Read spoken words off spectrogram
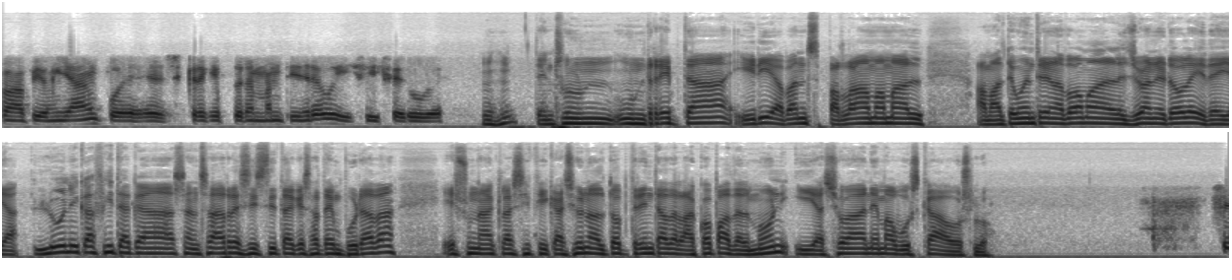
com a Pyongyang, pues, crec que podrem mantenir-ho i sí, fer-ho bé. Uh -huh. Tens un, un repte, Iri, abans parlàvem amb el, amb el teu entrenador, amb el Joan Erola, i deia l'única fita que se'ns ha resistit aquesta temporada és una classificació en el top 30 de la Copa del Món i això anem a buscar a Oslo. Sí,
